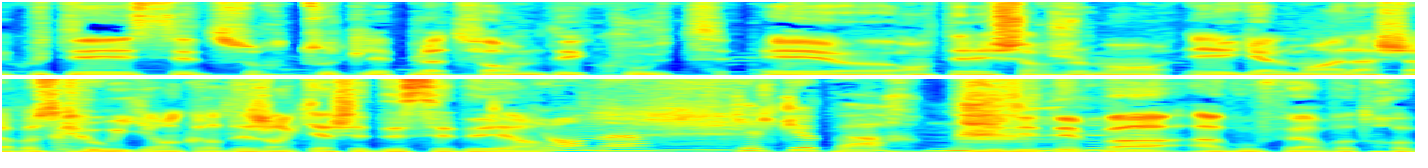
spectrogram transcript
Écoutez, c'est sur toutes les plateformes d'écoute et euh, en téléchargement et également à l'achat. Parce que oui, il y a encore des gens qui achètent des CD. Il y Hein. en a, quelque part. N'hésitez pas à vous faire votre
